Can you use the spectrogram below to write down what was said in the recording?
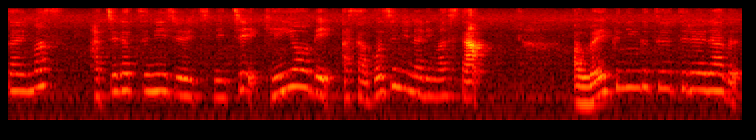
ございます。8月21日金曜日朝5時になりました。Awakening to True Love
